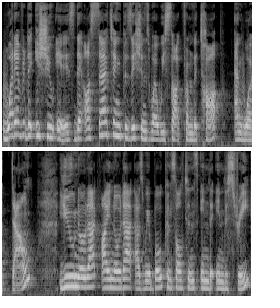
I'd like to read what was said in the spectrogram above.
Whatever the issue is, there are certain positions where we start from the top and work down. You know that, I know that, as we're both consultants in the industry,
